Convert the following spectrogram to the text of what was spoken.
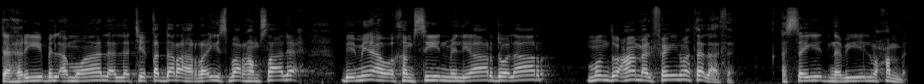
تهريب الأموال التي قدرها الرئيس برهم صالح ب 150 مليار دولار منذ عام 2003 السيد نبيل محمد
